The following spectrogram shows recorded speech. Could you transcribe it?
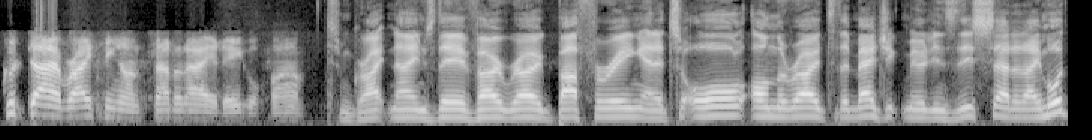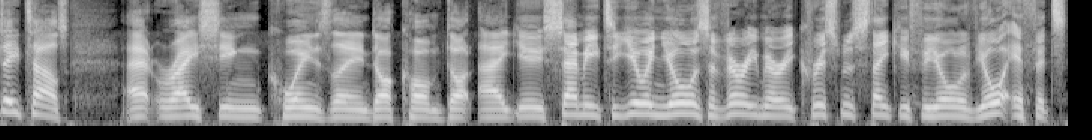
good day of racing on Saturday at Eagle Farm. Some great names there, Vo Rogue buffering, and it's all on the road to the Magic Millions this Saturday. More details at racingqueensland.com.au. Sammy, to you and yours, a very Merry Christmas. Thank you for all of your efforts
